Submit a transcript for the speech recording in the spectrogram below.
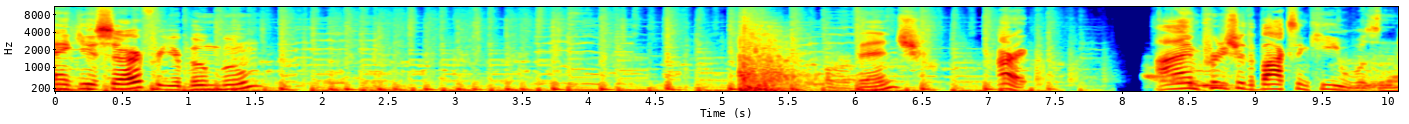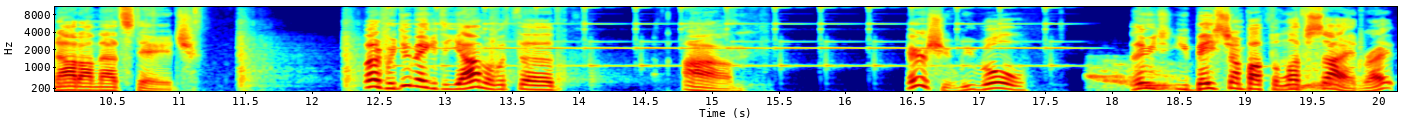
Thank you, sir, for your boom boom. Revenge. Alright. I'm pretty sure the boxing key was not on that stage. But if we do make it to Yama with the um, parachute, we will... I think you base jump off the left side, right?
